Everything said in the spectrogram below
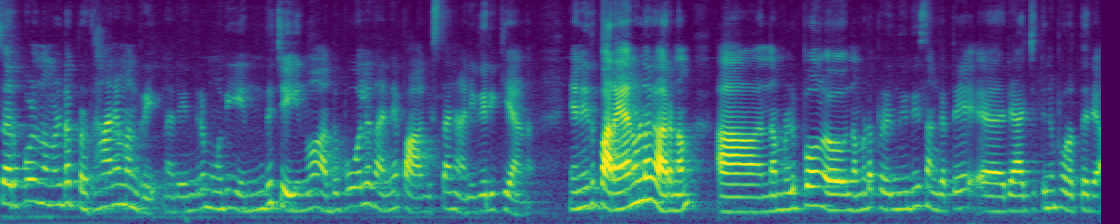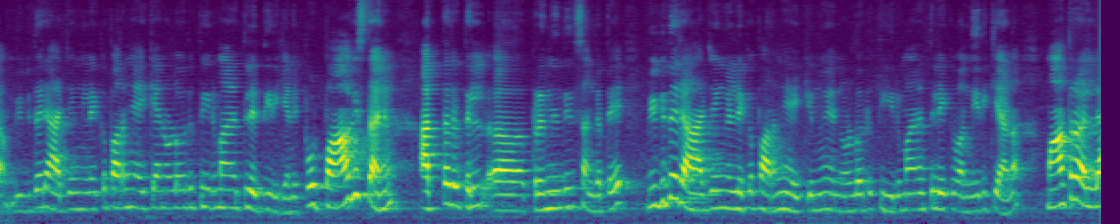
സർ ഇപ്പോൾ നമ്മളുടെ പ്രധാനമന്ത്രി നരേന്ദ്രമോദി എന്ത് ചെയ്യുന്നോ അതുപോലെ തന്നെ പാകിസ്ഥാൻ അനുകരിക്കുകയാണ്. ഞാനിത് പറയാനുള്ള കാരണം നമ്മളിപ്പോൾ നമ്മുടെ പ്രതിനിധി സംഘത്തെ രാജ്യത്തിന് പുറത്ത് വിവിധ രാജ്യങ്ങളിലേക്ക് പറഞ്ഞയക്കാനുള്ള ഒരു തീരുമാനത്തിൽ എത്തിയിരിക്കുകയാണ് ഇപ്പോൾ പാകിസ്ഥാനും അത്തരത്തിൽ പ്രതിനിധി സംഘത്തെ വിവിധ രാജ്യങ്ങളിലേക്ക് പറഞ്ഞയക്കുന്നു എന്നുള്ള ഒരു തീരുമാനത്തിലേക്ക് വന്നിരിക്കുകയാണ്. മാത്രമല്ല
